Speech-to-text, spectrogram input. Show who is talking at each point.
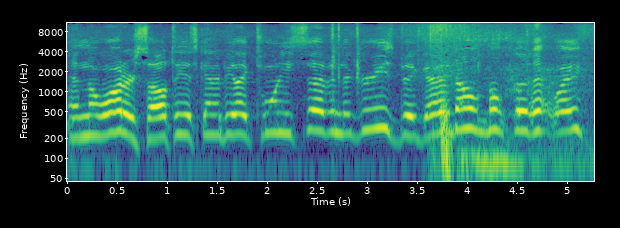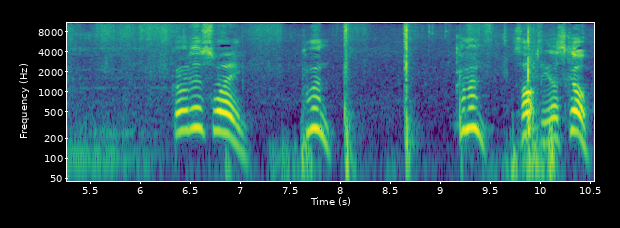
Speaker 1: and the water's salty, it's gonna be like 27 degrees, big guy. Don't don't go that way. Go this way. Come on. Come on. Salty, let's go.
